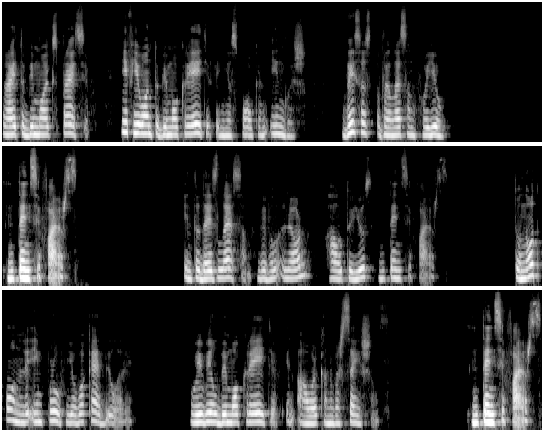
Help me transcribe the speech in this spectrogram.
try to be more expressive. If you want to be more creative in your spoken English, this is the lesson for you. Intensifiers. In today's lesson, we will learn how to use intensifiers. To not only improve your vocabulary, we will be more creative in our conversations. Intensifiers.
